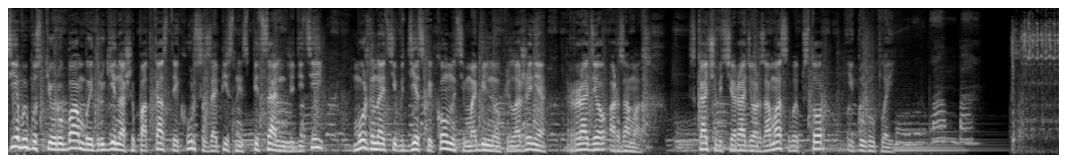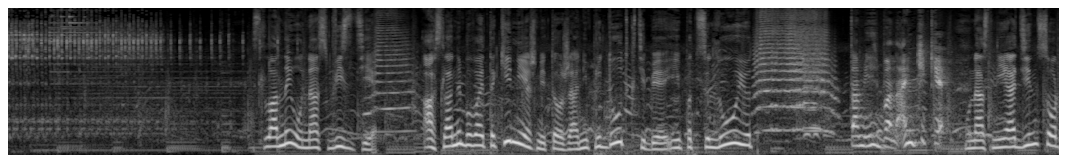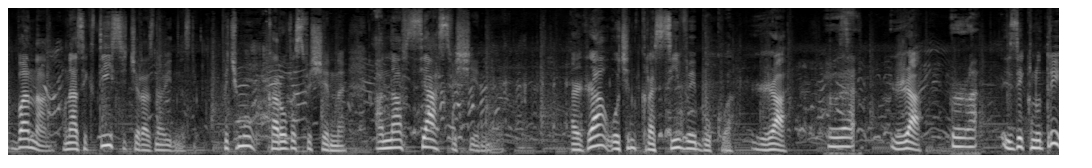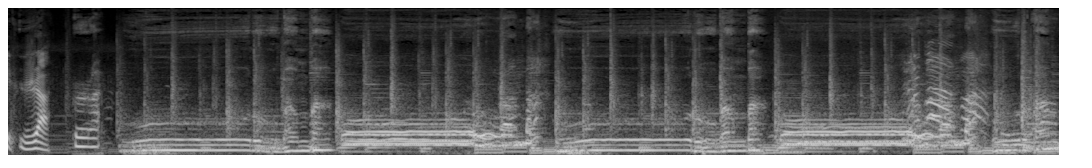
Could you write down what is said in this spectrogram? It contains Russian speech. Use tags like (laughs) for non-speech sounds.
Все выпуски Урубамбы и другие наши подкасты и курсы, записанные специально для детей, можно найти в детской комнате мобильного приложения «Радио Арзамас». Скачивайте «Радио Арзамас» в App Store и Google Play. Слоны у нас везде. А слоны бывают такие нежные тоже. Они придут к тебе и поцелуют. Там есть бананчики. У нас не один сорт банан. У нас их тысячи разновидностей. Почему корова священная? Она вся священная. Ра очень красивая буква. Ра. Ра. Ра. Ра. Язык внутри. Ра. Ра. Урубамба.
